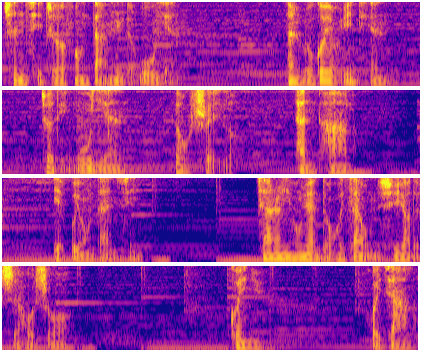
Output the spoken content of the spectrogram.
撑起遮风挡雨的屋檐。但如果有一天，这顶屋檐漏水了、坍塌了，也不用担心。家人永远都会在我们需要的时候说：“闺女，回家了。”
